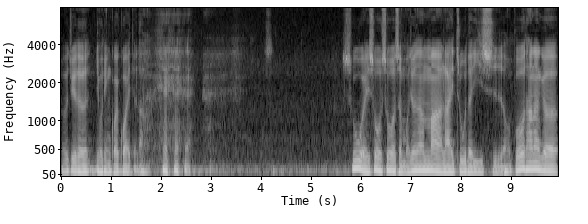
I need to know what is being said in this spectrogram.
我就觉得有点怪怪的啦，嘿嘿嘿。苏伟硕说什么？就他骂莱猪的意思哦。不过他那个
